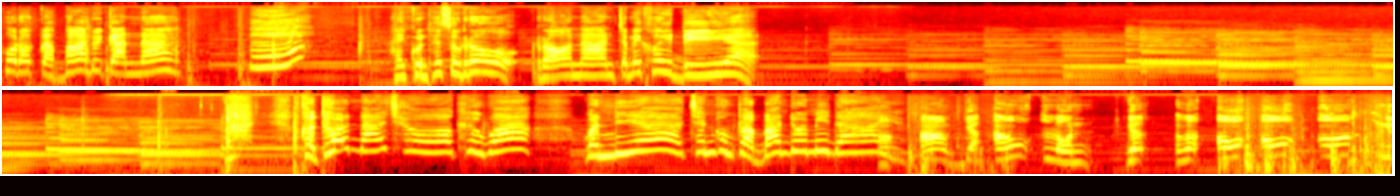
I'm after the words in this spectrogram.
พวกเรากลับบ้านด้วยกันนะ เอ๊ะ ให้คุณเทสโร่รอนานจะไม่ค่อยดีอะขอโทษนะโชว์คือว่าวันเนี้ยฉันคงกลับบ้านด้วยไม่ได้ อ้าว อย่าเอาหล่นอย่าเออโอ้โอ้โอ้เง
